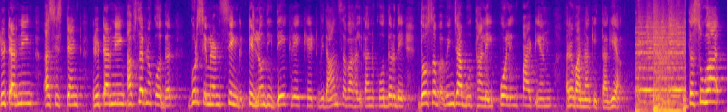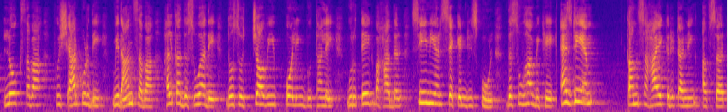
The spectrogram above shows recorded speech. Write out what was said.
ਰਿਟਰਨਿੰਗ ਅਸਿਸਟੈਂਟ ਰਿਟਰਨਿੰਗ ਅਫਸਰ ਨਕੋਦਰ ਗੁਰਸਿਮਰਨ ਸਿੰਘ ਢਿੱਲੋਂ ਦੀ ਦੇਖਰੇਖ ਹੇਠ ਵਿਧਾਨ ਸਭਾ ਹਲਕਾ ਨਕੋਦਰ ਦੇ 252 ਬੂਥਾਂ ਲਈ ਪੋਲਿੰਗ ਪਾਰਟੀਆਂ ਨੂੰ ਰਵਾਨਾ ਕੀਤਾ ਗਿਆ। ਦਸੂਹਾ ਲੋਕ ਸਭਾ ਹੁਸ਼ਿਆਰਪੁਰ ਦੀ ਵਿਧਾਨ ਸਭਾ, ਹਲਕਾ ਦਸੂਹਾ ਦੇ 224 ਪੋਲਿੰਗ ਬੂਥਾਂ ਲਈ Guru Tegh Bahadur senior secondary school Dasuya ਵਿਖੇ ਐਸਡੀਐਮ ਕਮ ਸਹਾਇਕ ਰਿਟਰਨਿੰਗ ਅਫਸਰ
